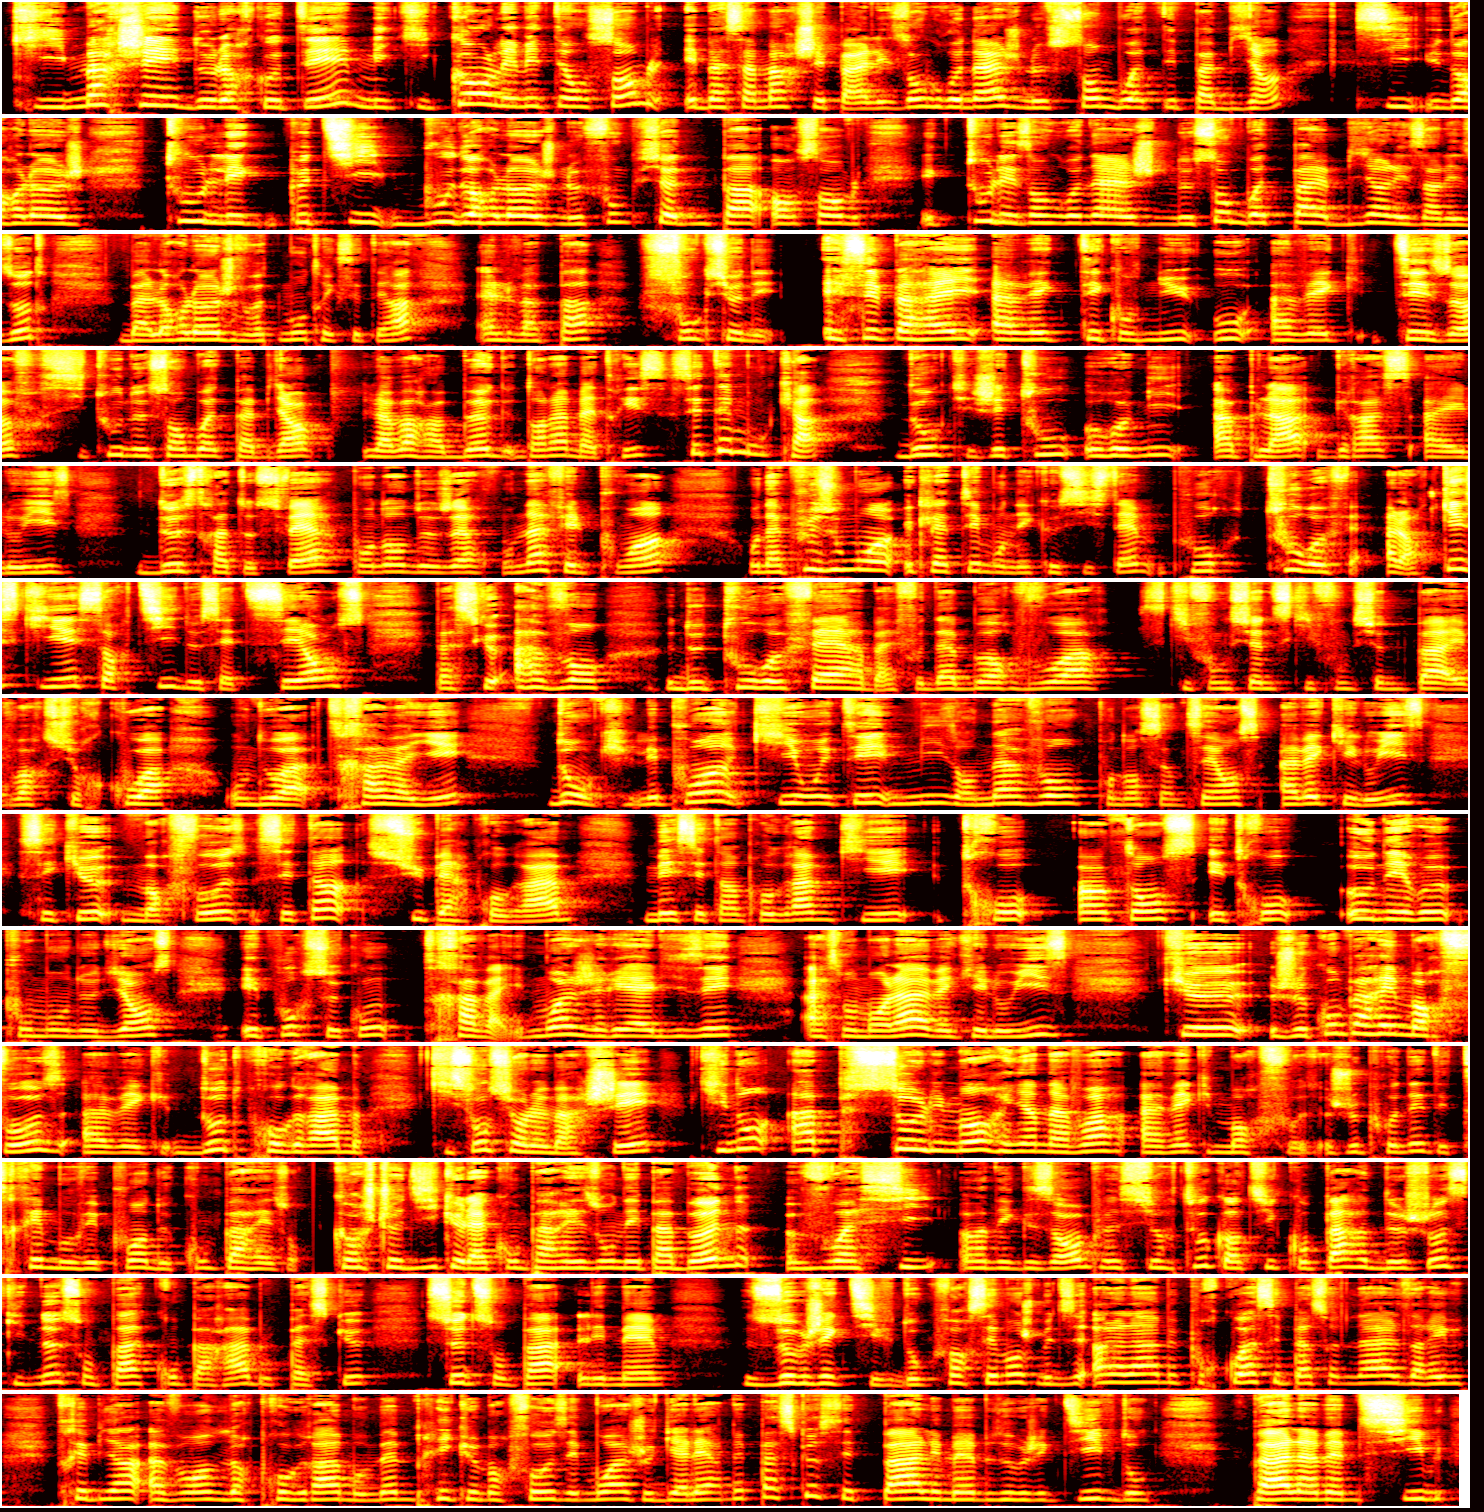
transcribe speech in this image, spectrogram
qui marchaient de leur côté, mais qui quand on les mettait ensemble, eh ben ça marchait pas, les engrenages ne s'emboîtaient pas bien, si une horloge, tous les petits bouts d'horloge ne fonctionnent pas ensemble et que tous les engrenages ne s'emboîtent pas bien les uns les autres, bah l'horloge, votre montre, etc., elle va pas fonctionner. Et c'est pareil avec tes contenus ou avec tes offres, si tout ne s'emboîte pas bien, il va y avoir un bug dans la matrice. C'était mon cas, donc j'ai tout remis à plat grâce à Héloïse de Stratosphère. Pendant deux heures, on a fait le point on a plus ou moins éclaté mon écosystème pour tout refaire. Alors, qu'est-ce qui est sorti de cette séance? Parce que avant de tout refaire, bah, il faut d'abord voir ce qui fonctionne, ce qui fonctionne pas et voir sur quoi on doit travailler. Donc, les points qui ont été mis en avant pendant cette séance avec Héloïse, c'est que Morphose, c'est un super programme, mais c'est un programme qui est trop intense et trop onéreux pour mon audience et pour ce qu'on travaille. Moi, j'ai réalisé à ce moment-là avec Héloïse que je comparais Morphose avec d'autres programmes qui sont sur le marché qui n'ont absolument rien à voir avec Morphose. Je prenais des très mauvais points de comparaison. Quand je te dis que la comparaison n'est pas bonne, voici un exemple, surtout quand tu compares deux choses qui ne sont pas comparables parce que ce ne sont pas les mêmes objectifs. Donc forcément, je me disais, oh là là, mais pourquoi ces personnes-là, elles arrivent très bien à vendre leur programme au même prix que Morphose et moi, je galère, mais parce que c'est pas les mêmes objectifs, donc pas la même cible.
